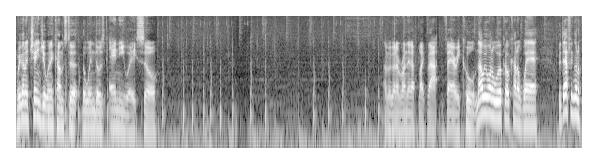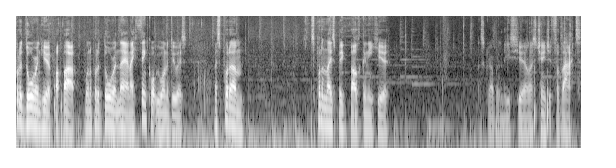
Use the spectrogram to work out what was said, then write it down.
We're to change it when it comes to the windows anyway, so... And we're to run it up like that. Very cool. Now we want to work out kind of where... We're definitely to put a door in here, Papa. We want to put a door in there, and I think what we want to do is... Let's put, um... Let's put a nice big balcony here. Grab one of these here. Let's change it for that.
